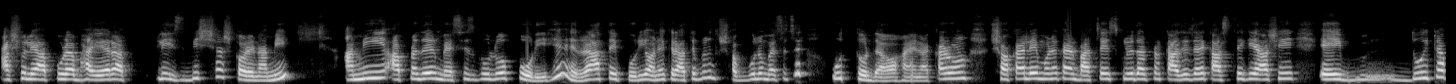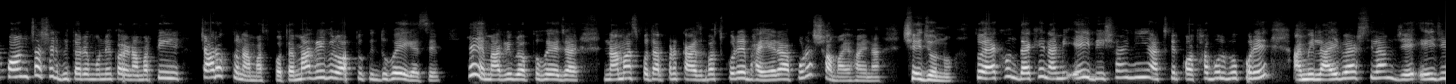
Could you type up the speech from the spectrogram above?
আসলে আপুরা, ভাইয়ারা প্লিজ বিশ্বাস করেন আমি। আমি আপনাদের মেসেজগুলো পড়ি, হ্যাঁ? রাতে পড়ি, অনেক রাতে পড়ি কিন্তু সবগুলো মেসেজের উত্তর দেওয়া হয় না। কারণ সকালে মনে করেন বাচ্চা স্কুলে তারপর কাজে যায়, কাজ থেকে আসি এই দুইটা পঞ্চাশের ভিতরে মনে করেন আমার তিন ৪ ওয়াক্ত নামাজ হয়। মাগরিবের ওয়াক্ত কিন্তু হয়ে গেছে। হ্যাঁ? মাগরিবের রক্ত হয়ে যায়। নামাজ পড়ে তারপর কাজ-বাজ করে ভাইয়েরা আপুরা সময় হয় না। সেই জন্য তো এখন দেখেন আমি এই বিষয় নিয়ে আজকের কথা বলব করে আমি লাইভে আসছিলাম যে এই যে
